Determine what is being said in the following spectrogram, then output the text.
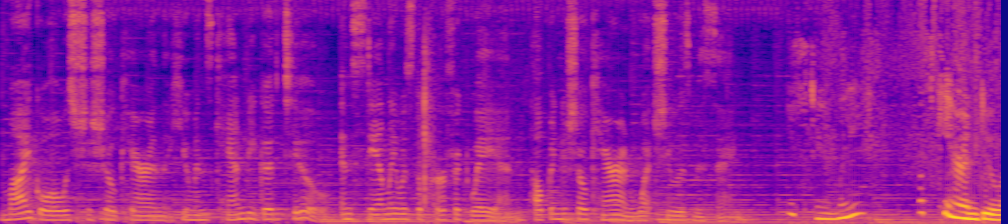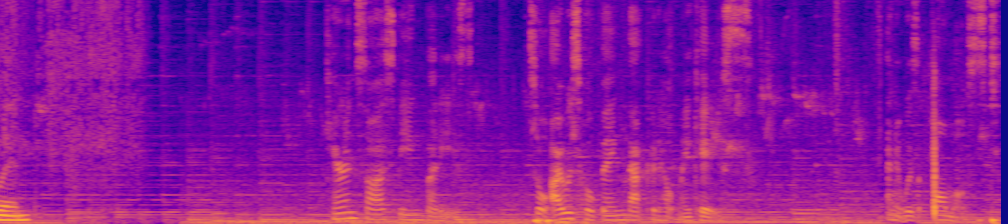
My goal was to show Karen that humans can be good too, and Stanley was the perfect way in, helping to show Karen what she was missing. Hey, Stanley. What's Karen doing? Karen saw us being buddies, so I was hoping that could help my case. And it was almost,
